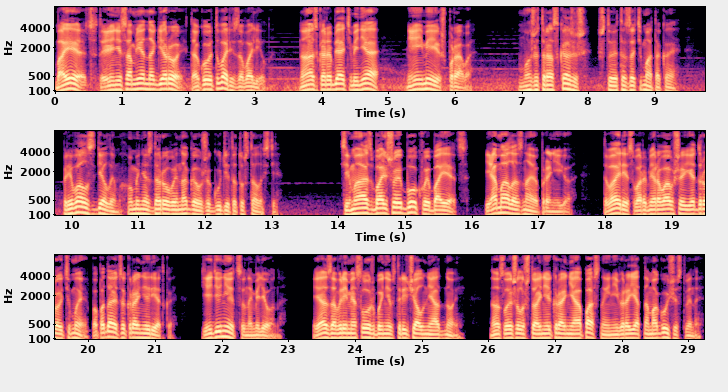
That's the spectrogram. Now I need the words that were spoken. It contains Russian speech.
«Боец, ты, несомненно, герой, такую тварь завалил. Но оскорблять меня не имеешь права». «Может, расскажешь, что это за тьма такая? Привал сделаем, у меня здоровая нога уже гудит от усталости». «Тьма с большой буквы, боец. Я мало знаю про нее. Твари, сформировавшие ядро тьмы, попадаются крайне редко. Единицы на миллион. Я за время службы не встречал ни одной, но слышал, что они крайне опасны и невероятно могущественны.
